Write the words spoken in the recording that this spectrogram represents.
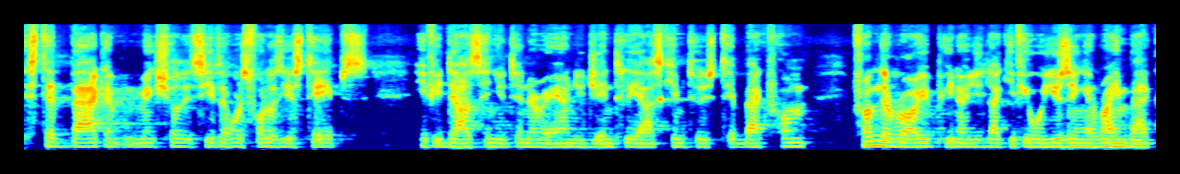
step back and make sure to see if the horse follows your steps. If he does, then you turn around. You gently ask him to step back from from the rope. You know, you, like if you were using a rein back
